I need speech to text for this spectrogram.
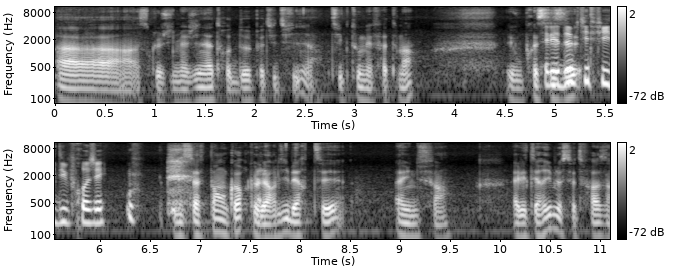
à ce que j'imagine être deux petites filles, Tiktoum et Fatma. Et vous C'est précisez les deux petites filles du projet. qu'ils ne savent pas encore que leur liberté a une fin. Elle est terrible cette phrase.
